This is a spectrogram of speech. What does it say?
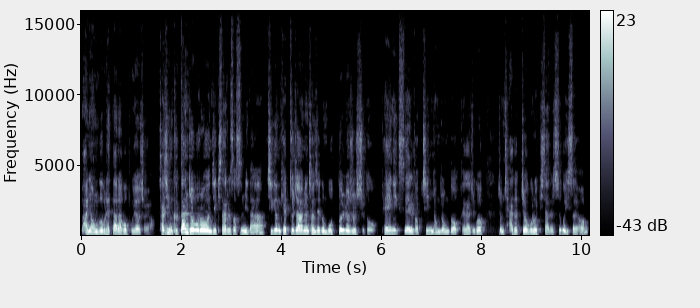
많이 언급을 했다라고 보여져요. 자, 지금 극단적으로 이제 기사를 썼습니다. 지금 갭 투자하면 전세금 못 돌려줄 수도, 패닉셀 덮친 영종도 해가지고 좀 자극적으로 기사를 쓰고 있어요.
